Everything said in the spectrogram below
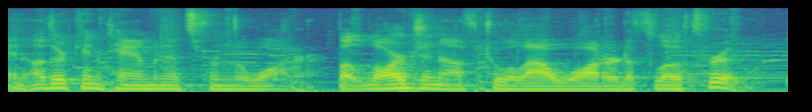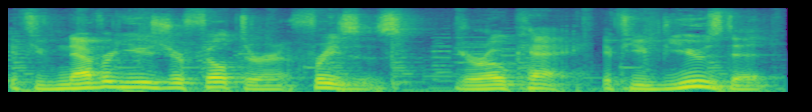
and other contaminants from the water, but large enough to allow water to flow through. If you've never used your filter and it freezes, you're okay. If you've used it,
